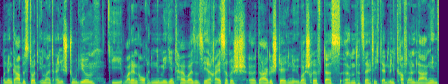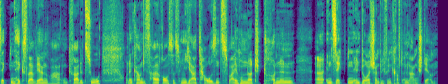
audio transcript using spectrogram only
Und dann gab es dort eben halt eine Studie, die war dann auch in den Medien teilweise sehr reißerisch äh, dargestellt in der Überschrift, dass ähm, tatsächlich dann Windkraftanlagen Insektenhäcksler wären, war geradezu. Und dann kam die Zahl raus, dass im Jahr 1200 Tonnen äh, Insekten in Deutschland durch Windkraftanlagen sterben.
